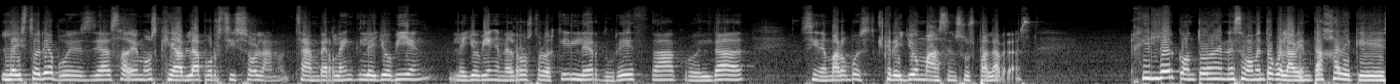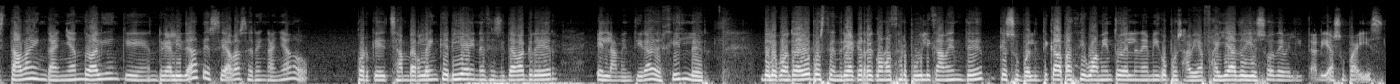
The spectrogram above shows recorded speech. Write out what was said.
La historia, pues ya sabemos que habla por sí sola. ¿no? Chamberlain leyó bien, leyó bien en el rostro de Hitler dureza, crueldad. Sin embargo, pues creyó más en sus palabras. Hitler contó en ese momento con la ventaja de que estaba engañando a alguien que en realidad deseaba ser engañado, porque Chamberlain quería y necesitaba creer en la mentira de Hitler. De lo contrario, pues tendría que reconocer públicamente que su política de apaciguamiento del enemigo pues había fallado y eso debilitaría a su país.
